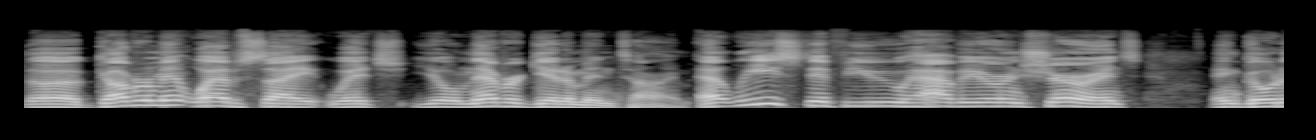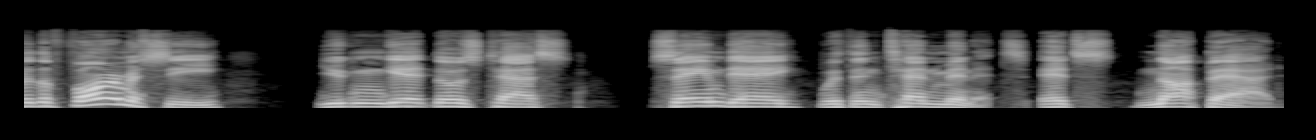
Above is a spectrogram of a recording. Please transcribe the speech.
the government website, which you'll never get them in time. At least if you have your insurance and go to the pharmacy, you can get those tests same day within 10 minutes. It's not bad.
